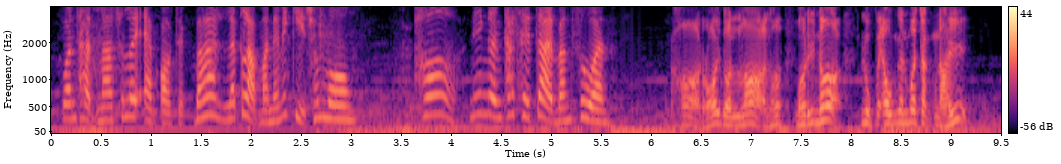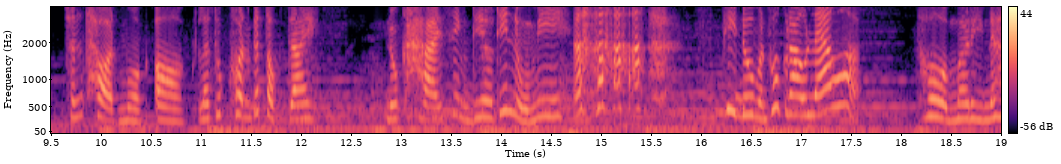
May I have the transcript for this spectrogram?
ๆ วันถัดมาฉันเลยแอบออกจากบ้านและกลับมาในไม่กี่ชั่วโมง พ่อ นี่เงินค่าใช้จ่ายบางส่วน500ดอลลาร์เหรอมาริน่าลูกไปเอาเงินมาจากไหน ฉันถอดหมวกออกและทุกคนก็ตกใจ หนูขายสิ่งเดียวที่หนูมี พี่ดูเหมือนพวกเราแล้วอะโธ่มารีนา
